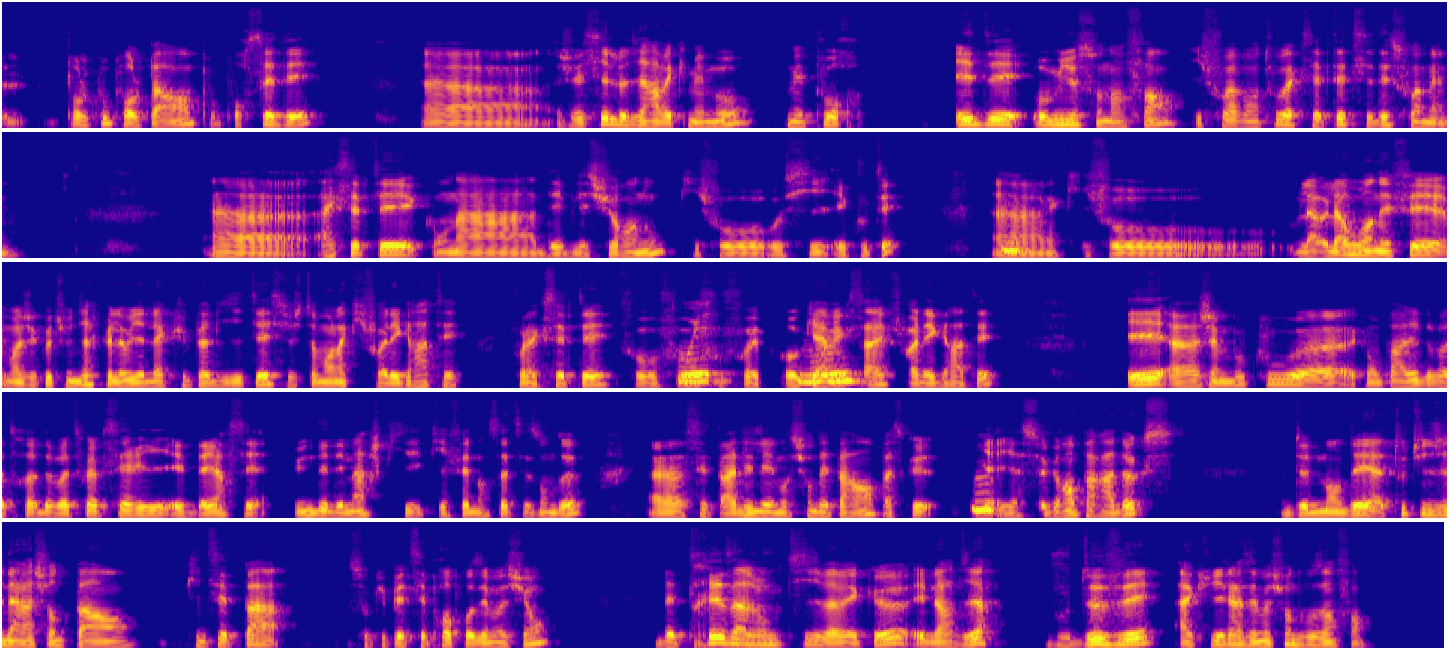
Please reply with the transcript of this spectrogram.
pour le coup, pour le parent, pour, pour s'aider, euh, je vais essayer de le dire avec mes mots, mais pour aider au mieux son enfant, il faut avant tout accepter de s'aider soi-même euh, accepter qu'on a des blessures en nous qu'il faut aussi écouter euh, mmh. qu'il faut là, là où en effet moi j'ai coutume dire que là où il y a de la culpabilité c'est justement là qu'il faut aller gratter faut l'accepter faut faut, oui. faut, faut être ok oui. avec ça il faut aller gratter et euh, j'aime beaucoup euh, quand on parlait de votre de votre web série et d'ailleurs c'est une des démarches qui, qui est faite dans cette saison 2 euh, c'est de parler de l'émotion des parents parce que il y, a- Mm. il y a ce grand paradoxe de demander à toute une génération de parents qui ne sait pas s'occuper de ses propres émotions d'être très injonctive avec eux et de leur dire vous devez accueillir les émotions de vos enfants.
